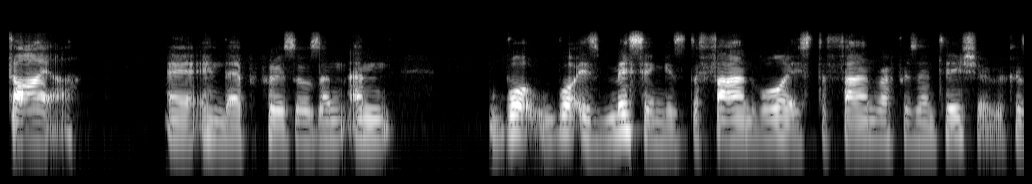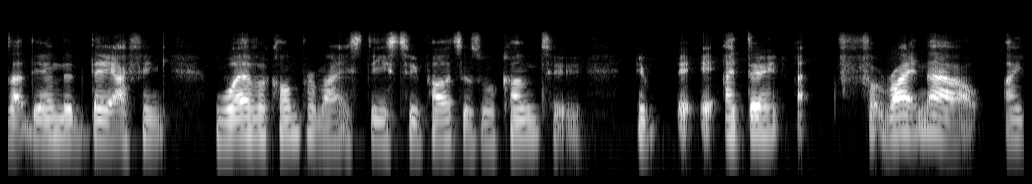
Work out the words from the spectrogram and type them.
dire in their proposals and and what what is missing is the fan voice the fan representation because at the end of the day i think whatever compromise these two parties will come to it, it, i don't for right now i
